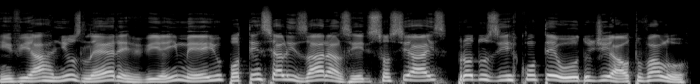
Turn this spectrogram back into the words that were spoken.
enviar newsletter via e-mail, potencializar as redes sociais, produzir conteúdo de alto valor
